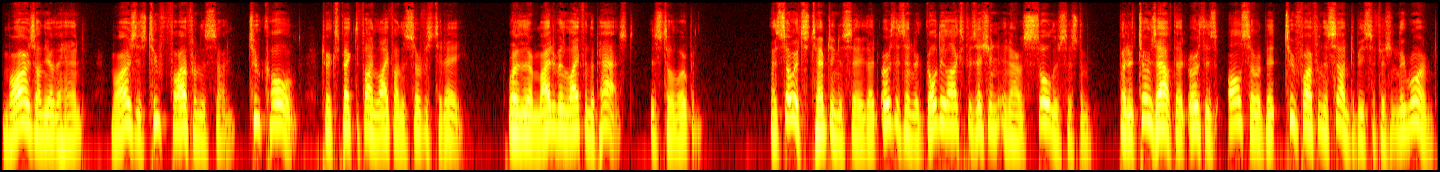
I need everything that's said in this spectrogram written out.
Mars, on the other hand, Mars is too far from the Sun, too cold, to expect to find life on the surface today. Whether there might have been life in the past is still open. And so it's tempting to say that Earth is in a Goldilocks position in our solar system but it turns out that Earth is also a bit too far from the Sun to be sufficiently warmed.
